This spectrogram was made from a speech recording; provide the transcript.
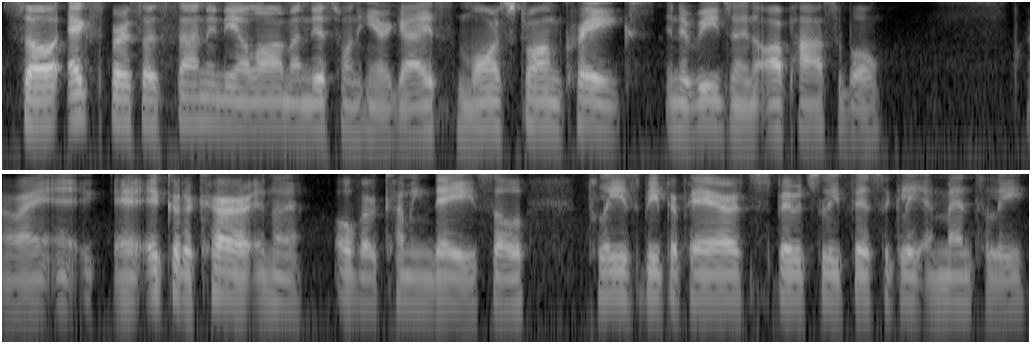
So experts are sounding the alarm on this one here, guys. More strong quakes in the region are possible. All right, it, it could occur in the over coming days. So please be prepared spiritually, physically, and mentally.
